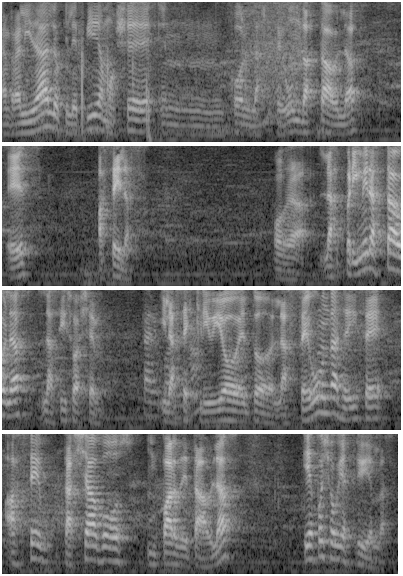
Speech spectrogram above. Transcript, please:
En realidad lo que le pide a Moshe en- con las segundas tablas es hacelas. O sea, las primeras tablas las hizo Hashem Tal y cual, las ¿no? escribió él todo. Las segundas le dice, hace, tallá vos un par de tablas y después yo voy a escribirlas.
